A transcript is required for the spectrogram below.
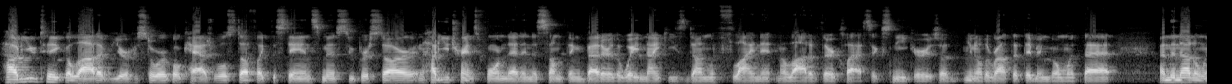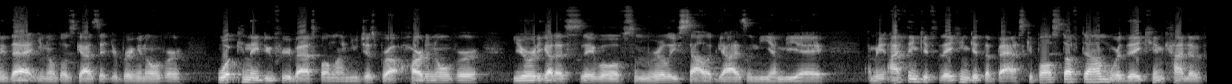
how do you take a lot of your historical casual stuff like the Stan Smith Superstar and how do you transform that into something better the way Nike's done with Flyknit and a lot of their classic sneakers or you know the route that they've been going with that. And then not only that, you know those guys that you're bringing over, what can they do for your basketball line? You just brought Harden over. You already got a stable of some really solid guys in the NBA I mean, I think if they can get the basketball stuff down where they can kind of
